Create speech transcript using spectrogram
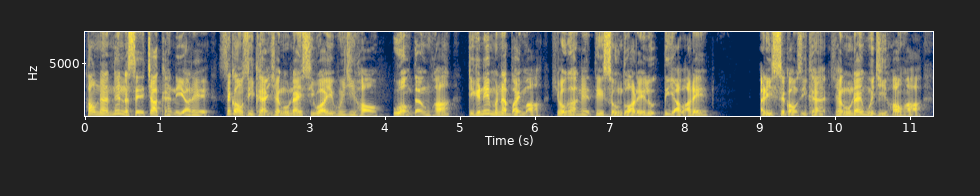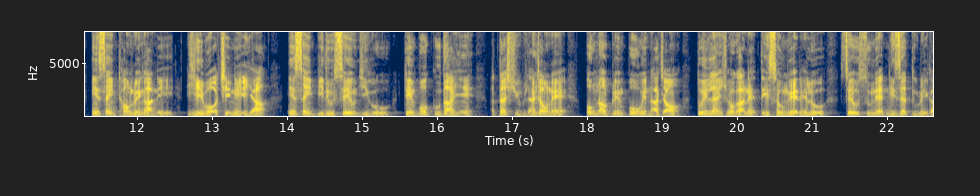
ထောင်ဒဏ်20ကြခံနေရတဲ့စစ်ကောင်စီခန့်ရန်ကုန်တိုင်းစီးပွားရေးဝန်ကြီးဟောင်းဦးအောင်တန်းဦးဟာဒီကနေ့မနက်ပိုင်းမှာယောဂာနဲ့တေဆုံးသွားတယ်လို့သိရပါဗျ။အဲ့ဒီစစ်ကောင်စီခန့်ရန်ကုန်တိုင်းဝန်ကြီးဟောင်းဟာအင်းစိန်ထောင်တွင်းကနေအရေးပေါ်အခြေအနေအရအင်းစိန်ပြည်သူ့စေယုံကြီးကိုတင်ပို့ကုသရင်းအသက်ရှူလမ်းကြောင်းနဲ့အုံနောက်တွင်ပိုးဝင်တာကြောင့် သွေးလန့်ယောဂါနဲ့သေဆုံးခဲ့တယ်လို့စေအုပ်စုနဲ့နှီးဆက်သူတွေက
